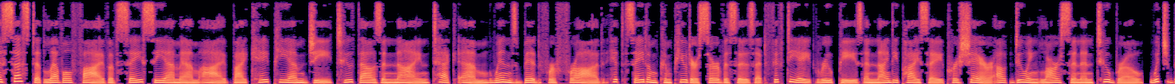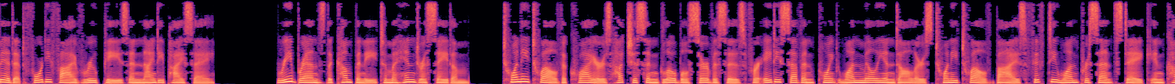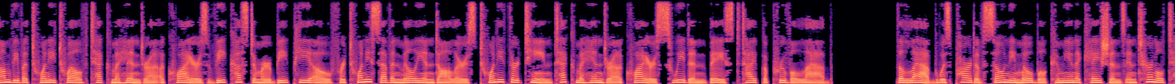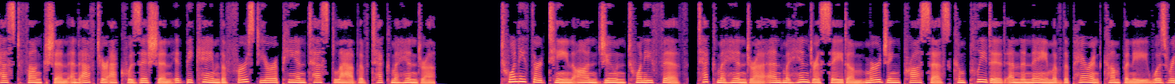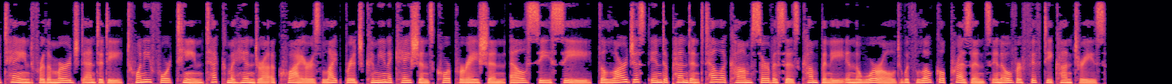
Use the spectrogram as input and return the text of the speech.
Assessed at Level 5 of SAE-CMMI by KPMG 2009 Tech M wins bid for fraud hit Satyam Computer Services at 58 rupees and 90 paise per share outdoing Larsen and Toubro, which bid at 45 rupees and 90 paise. Rebrands the company to Mahindra Satyam. 2012 acquires Hutchison Global Services for $87.1 million 2012 buys 51% stake in Comviva. 2012 Tech Mahindra acquires V-Customer BPO for $27 million 2013 Tech Mahindra acquires Sweden-based Type Approval Lab the lab was part of Sony Mobile Communications' internal test function and after acquisition it became the first European test lab of Tech Mahindra. 2013 On June 25, Tech Mahindra and Mahindra Satyam merging process completed and the name of the parent company was retained for the merged entity 2014 Tech Mahindra acquires Lightbridge Communications Corporation LCC, the largest independent telecom services company in the world with local presence in over 50 countries.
